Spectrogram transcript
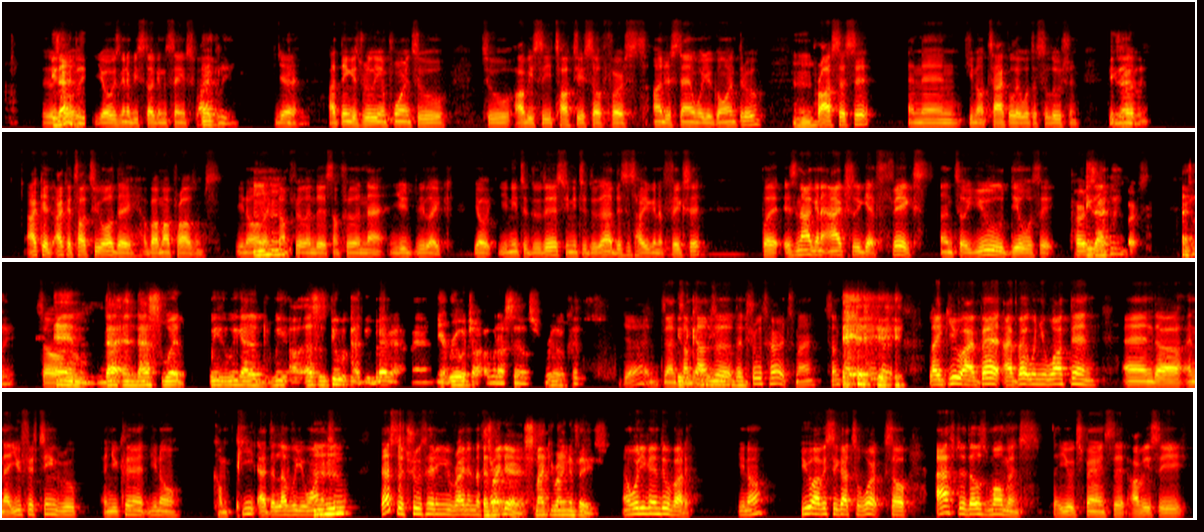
exactly, you're always gonna be stuck in the same spot. Exactly. Yeah, I think it's really important to to obviously talk to yourself first, understand what you're going through, mm-hmm. process it, and then you know tackle it with a solution. Exactly. I could I could talk to you all day about my problems. You know, mm-hmm. like I'm feeling this, I'm feeling that. And you'd be like, yo, you need to do this, you need to do that. This is how you're gonna fix it. But it's not gonna actually get fixed until you deal with it personally exactly. first. Exactly. So and that and that's what we we gotta we us as people gotta do better at, man. Get real with y'all with ourselves, real because yeah, and sometimes the, the truth hurts, man. Sometimes hurts. like you, I bet, I bet when you walked in and uh and that U15 group and you couldn't, you know, compete at the level you wanted mm-hmm. to, that's the truth hitting you right in the that's face. right there. Smack you right in the face. And what are you gonna do about it? You know? You obviously got to work. So after those moments that you experienced it, obviously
